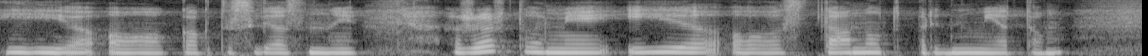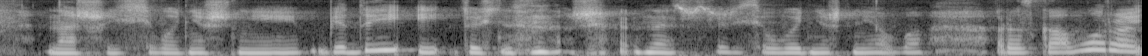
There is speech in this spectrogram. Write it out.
и э, как-то связанные с жертвами, и э, станут предметом нашей сегодняшней беды, и, то есть нашего, нашего сегодняшнего разговора.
